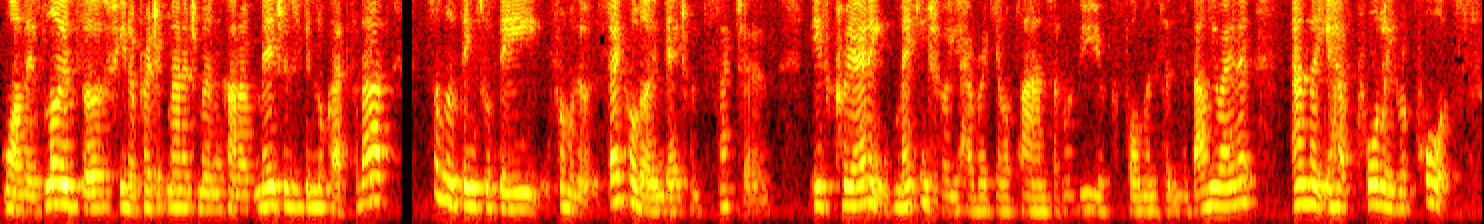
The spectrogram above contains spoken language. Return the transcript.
while there's loads of you know project management kind of measures you can look at for that, some of the things would be from a stakeholder engagement perspective is creating, making sure you have regular plans that review your performance and evaluate it, and that you have quarterly reports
